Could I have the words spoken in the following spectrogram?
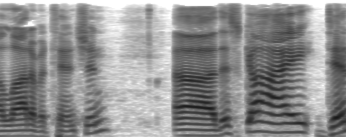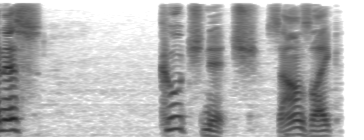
a lot of attention. Uh, this guy Dennis Kucinich sounds like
